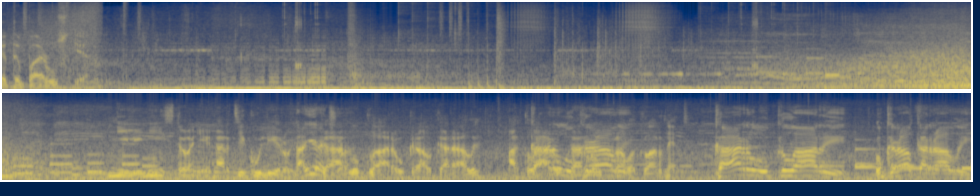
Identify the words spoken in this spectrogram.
это по-русски? Не ленись, Тони, артикулируй. А я чё? Карлу Клара украл кораллы, а Клару Карл Карл Карла украл. украла кларнет. Карл у Клары. Украл кораллы.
